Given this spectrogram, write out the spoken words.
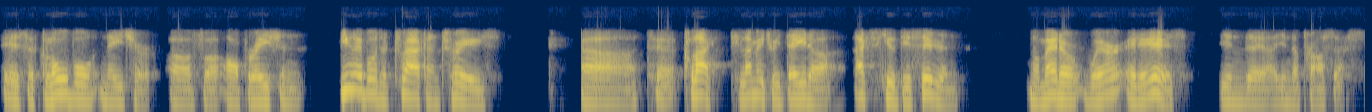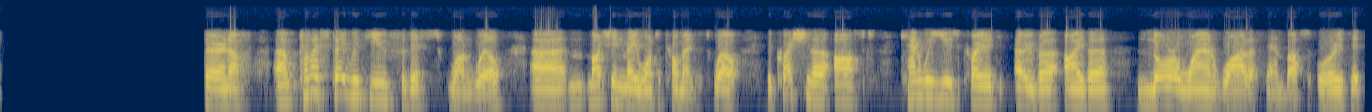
Is a global nature of operation, being able to track and trace, uh, to collect telemetry data, execute decision no matter where it is in the in the process. Fair enough. Um, can I stay with you for this one, Will? Uh, Marcin may want to comment as well. The questioner asks, can we use Coiote over either LoRaWAN wireless M-bus or is it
